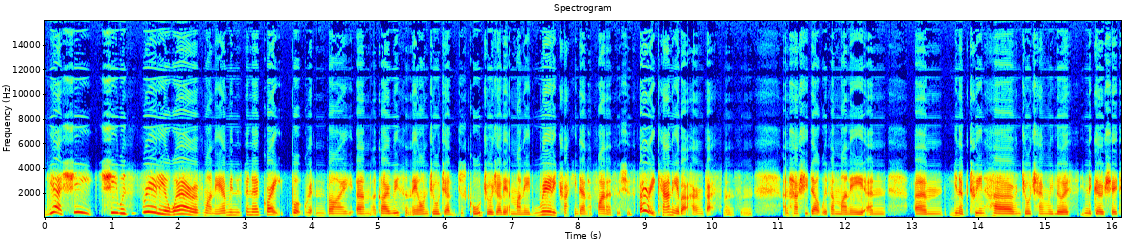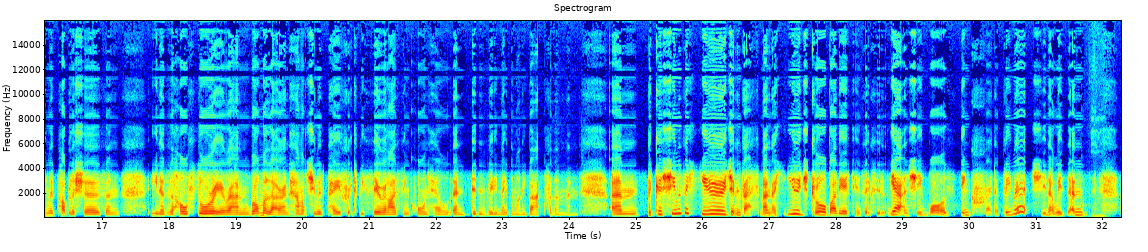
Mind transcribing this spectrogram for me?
Yeah, she she was really aware of money. I mean, there's been a great book written by um, a guy recently on George, just called George Eliot and Money, really tracking down her finances. She was very canny about her investments and and how she dealt with her money, and um, you know, between her and George Henry Lewes negotiating with publishers, and you know, there's a whole story around Romola and how much she was paid for it to be serialized in Cornhill, and didn't really make the money back for them, and um, because she was a huge investment, a huge draw by the 1860s. Yeah, and she was incredibly rich. You know, we, and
